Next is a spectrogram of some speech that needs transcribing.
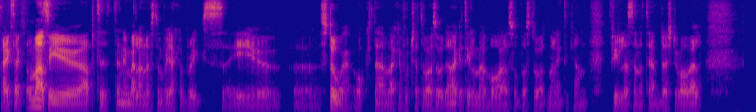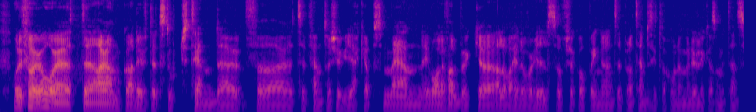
Ja, exakt, och man ser ju aptiten i Mellanöstern på Jacob Briggs är ju uh, stor och den verkar fortsätta vara så. Den verkar till och med vara så pass stor att man inte kan fylla sina tenders. Det var väl och det förra året eh, Aramco hade ut ett stort tender för typ 15-20 jackups. Men i vanliga fall brukar alla vara head over heels och försöka hoppa in i den typen av tendersituationer. Men nu lyckas de inte ens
